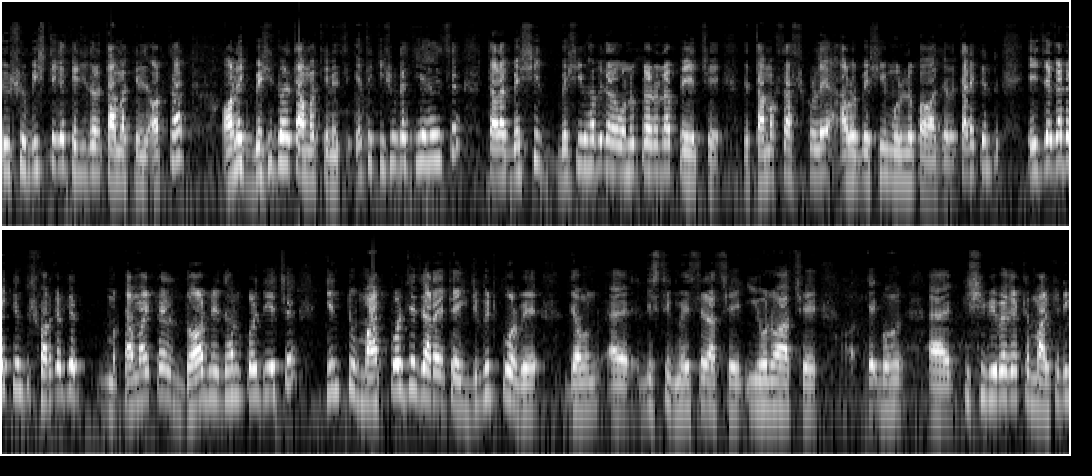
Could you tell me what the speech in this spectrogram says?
দুইশো বিশ টাকা কেজি দরে তামাক কিনে, অর্থাৎ অনেক বেশি দরে তামাক কিনেছে এতে কিছুটা কি হয়েছে? তারা বেশি, বেশিভাবে তারা অনুপ্রেরণা পেয়েছে যে তামাক চাষ করলে আরও বেশি মূল্য পাওয়া যাবে। তারা কিন্তু, এই জায়গাটায় কিন্তু সরকারকে তামাক একটা দর নির্ধারণ করে দিয়েছে। কিন্তু মাঠ পর্যায়ে যারা এটা এক্সিকিউট করবে, যেমন ডিস্ট্রিক্ট ম্যাজিস্ট্রেট আছে ইওনো আছে, এবং কৃষি বিভাগের একটা মার্কেটিং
